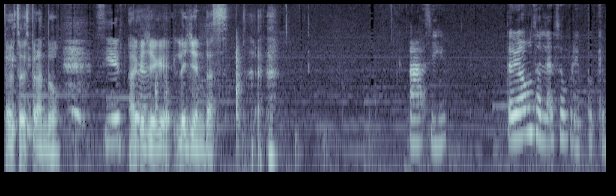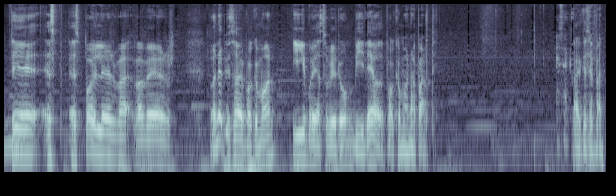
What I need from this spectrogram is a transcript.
Pero estoy esperando a que llegue leyendas. ah, sí. Todavía vamos a hablar sobre Pokémon. Sí, spoiler, va, va a haber un episodio de Pokémon y voy a subir un video de Pokémon aparte. Para que sepan.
